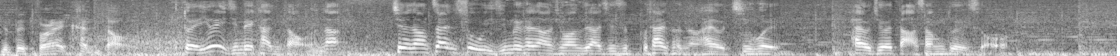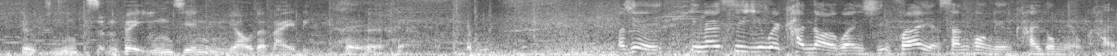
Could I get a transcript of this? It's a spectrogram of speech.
就被 Fly 看到了，对，因为已经被看到了，那基本上战术已经被看到的情况之下，其实不太可能还有机会，还有机会打伤对手。就已经准备迎接女妖的来临。而且应该是因为看到的关系，弗莱也三矿连开都没有开了，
